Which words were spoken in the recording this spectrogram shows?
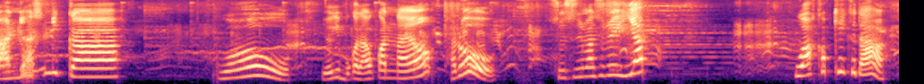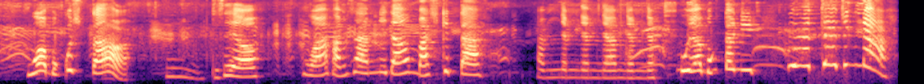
안녕하십니까. 와우, 여기 뭐가 나올 것 같나요? 바로 술술마술의 얍! 와, 컵케이크다. 우와, 먹고 싶다. 음, 드세요. 우와, 감사합니다. 맛있겠다. 냠냠냠냠냠냠. 뭐야, 먹다니. 우와, 짜증나.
